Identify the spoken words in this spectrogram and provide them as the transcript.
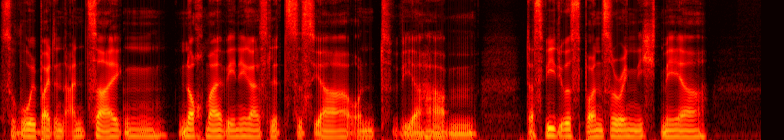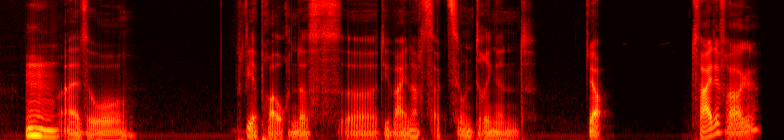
sowohl bei den Anzeigen noch mal weniger als letztes Jahr und wir haben das Videosponsoring nicht mehr. Mhm. Also wir brauchen das, äh, die Weihnachtsaktion dringend. Ja. Zweite Frage.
